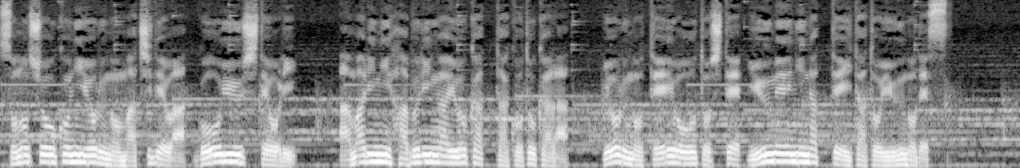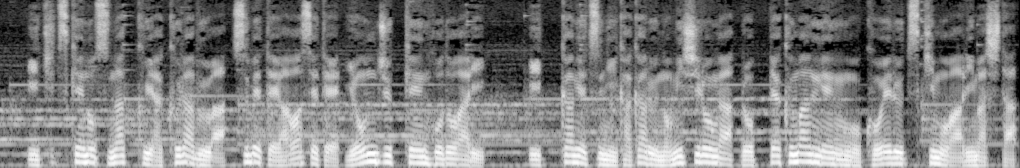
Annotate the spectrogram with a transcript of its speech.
その証拠に夜の街では合流しており、あまりに羽振りが良かったことから、夜の帝王として有名になっていたというのです。行きつけのスナックやクラブは全て合わせて40件ほどあり、1ヶ月にかかる飲み代が600万円を超える月もありました。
